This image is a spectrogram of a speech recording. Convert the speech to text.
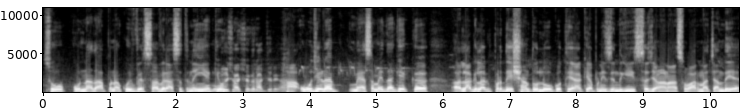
ਸੋ ਉਹਨਾਂ ਦਾ ਆਪਣਾ ਕੋਈ ਵਿਰਸਾ ਵਿਰਾਸਤ ਨਹੀਂ ਹੈ ਕਿਉਂ? ਸ਼ਾਸਕ ਰਾਜ ਰਿਹਾ। ਹਾਂ ਉਹ ਜਿਹੜਾ ਮੈਂ ਸਮਝਦਾ ਕਿ ਇੱਕ ਅਲੱਗ-ਅਲੱਗ ਪ੍ਰਦੇਸ਼ਾਂ ਤੋਂ ਲੋਕ ਉੱਥੇ ਆ ਕੇ ਆਪਣੀ ਜ਼ਿੰਦਗੀ ਸਜਾਣਾ ਸਵਾਰਨਾ ਚਾਹੁੰਦੇ ਆ।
